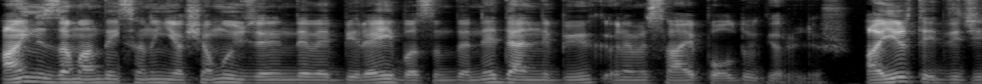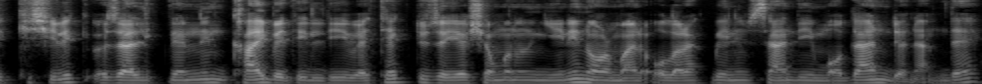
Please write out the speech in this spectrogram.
aynı zamanda insanın yaşamı üzerinde ve birey bazında nedenli büyük öneme sahip olduğu görülür. Ayırt edici kişilik özelliklerinin kaybedildiği ve tek düze yaşamanın yeni normal olarak benimsendiği modern dönemde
